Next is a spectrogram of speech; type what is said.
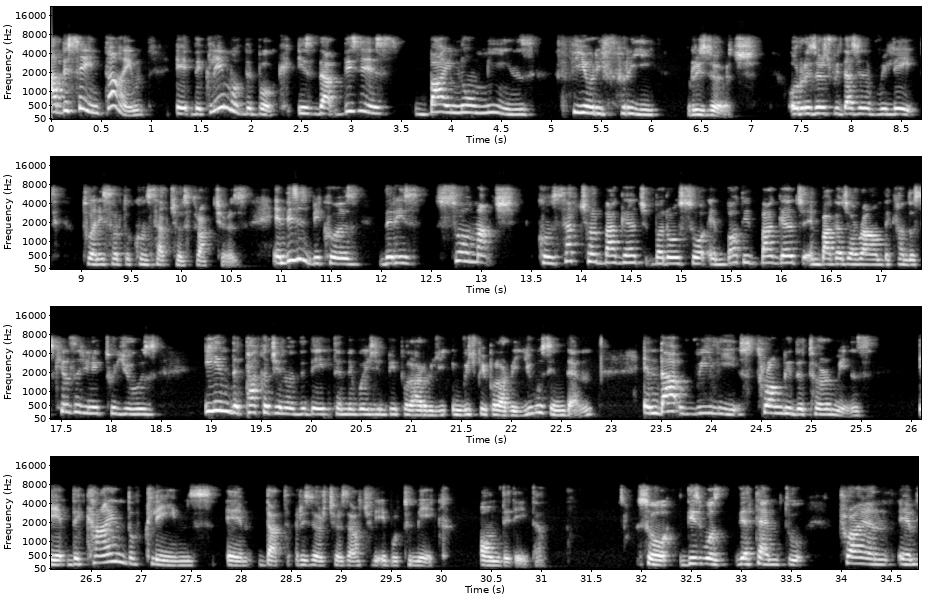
At the same time, uh, the claim of the book is that this is by no means theory free research or research which doesn't relate to any sort of conceptual structures. And this is because there is so much conceptual baggage, but also embodied baggage and baggage around the kind of skills that you need to use in the packaging of the data and the ways in, people are re- in which people are reusing them. And that really strongly determines uh, the kind of claims um, that researchers are actually able to make on the data. So this was the attempt to try and, um,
